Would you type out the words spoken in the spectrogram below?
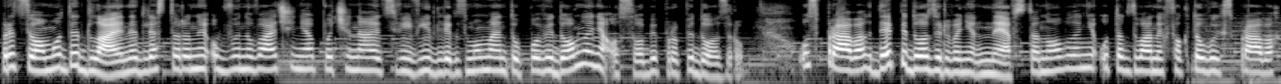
При цьому дедлайни для сторони обвинувачення починають свій відлік з моменту повідомлення особі про підозру. У справах, де підозрювані не встановлені, у так званих фактових справах,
